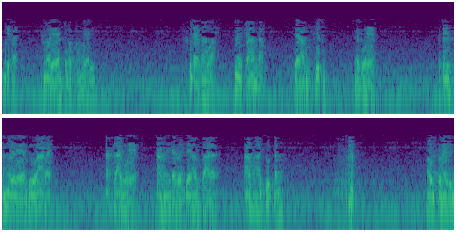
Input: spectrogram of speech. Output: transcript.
ไม่แก่ไม่แก่ตกของแก่คือแก่ต่างกว่า ไม่การดับแก่คิดแก่กว่าจะไปสังเกตด้วยไปรักษาแก่อ้างให้แก่ไปแก้ทำตายตาพาสุดกันเอาตัวไหนเป็น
